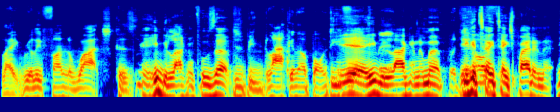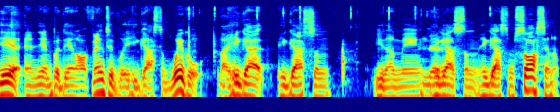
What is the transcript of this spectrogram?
like really fun to watch because Yeah, he be locking fools up. just be locking up on defense. Yeah, he be locking them up. But you can tell he takes pride in that. Yeah, and then but then offensively he got some wiggle. Like he got he got some, you know what I mean? Yeah. He got some he got some sauce in him.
